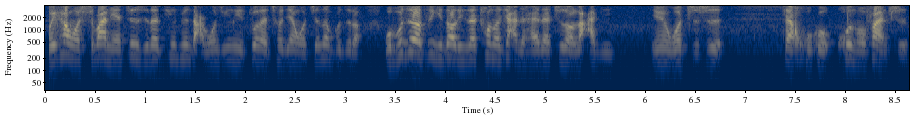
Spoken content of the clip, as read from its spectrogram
回看我十八年真实的青春打工经历，坐在车间，我真的不知道，我不知道自己到底是在创造价值，还是在制造垃圾，因为我只是在糊口混口饭吃。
